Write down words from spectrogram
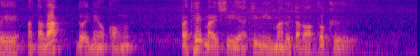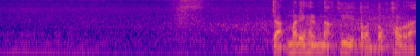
ยอัตลักษณ์โดยแนวของประเทศมาเลเซียที่มีมาโดยตลอดก็คือ จะไม่ได้ให้น้ำหนักที่ตะวันตกเท่าไหร่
